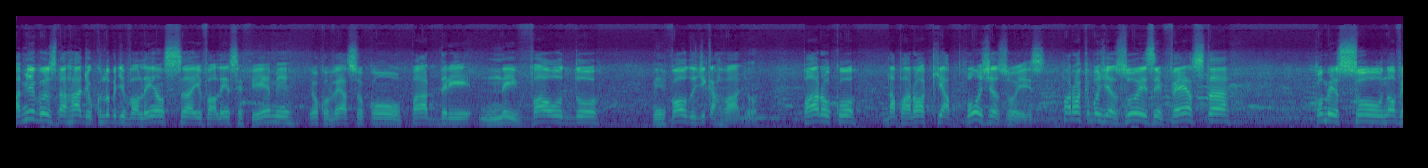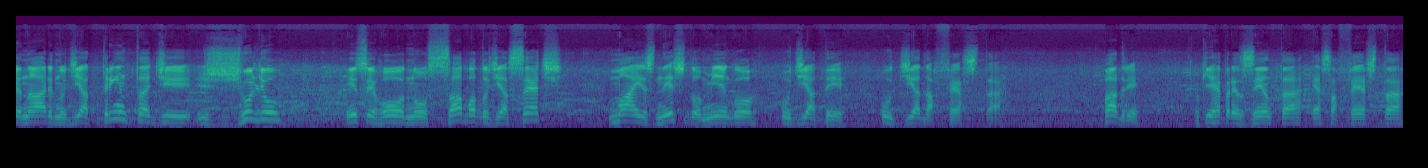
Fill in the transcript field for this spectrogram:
Amigos da Rádio Clube de Valença e Valência FM, eu converso com o padre Neivaldo, Neivaldo de Carvalho, pároco da paróquia Bom Jesus. Paróquia Bom Jesus em festa, começou o novenário no dia 30 de julho, encerrou no sábado, dia 7, mas neste domingo, o dia D, o dia da festa. Padre, o que representa essa festa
